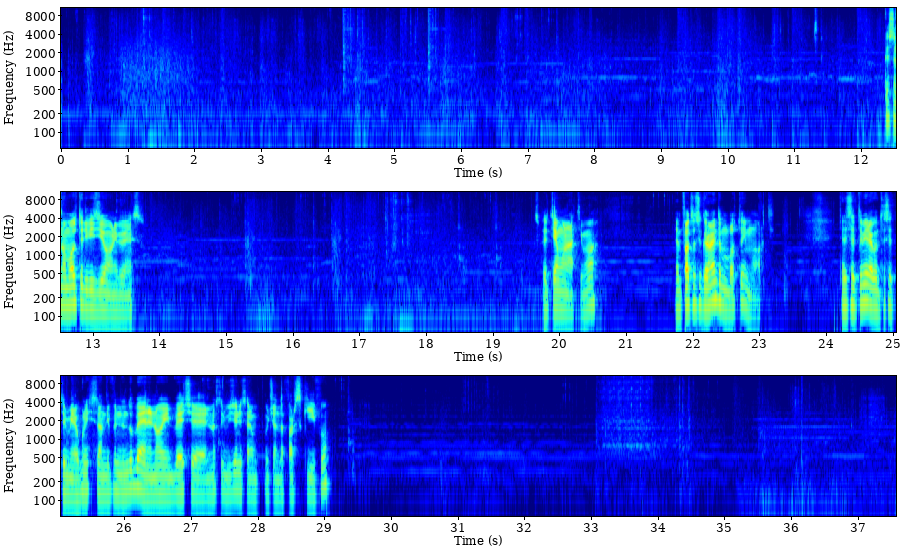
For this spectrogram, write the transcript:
Che sono molte divisioni, penso. Aspettiamo un attimo, eh. Abbiamo fatto sicuramente un botto di morti. 37.000 contro 7.000, quindi si stanno difendendo bene. Noi invece, le nostre divisioni stanno cominciando a far schifo.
